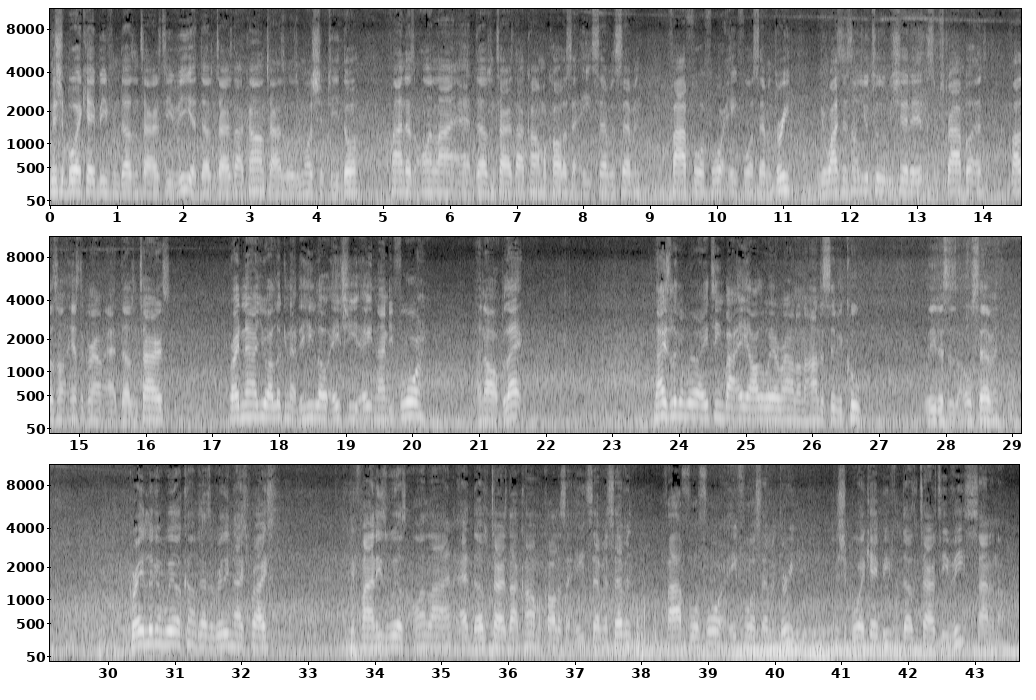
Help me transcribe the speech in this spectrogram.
This your boy KB from DUBSandTIRES TV at dubsandtires.com. Tires, and more shipped to your door. Find us online at dubsandtires.com or call us at 877-544-8473. If you're watching this on YouTube, be sure to hit the subscribe button. Follow us on Instagram at DUBSandTIRES. Right now, you are looking at the Helo HE894 and all black. Nice looking wheel, 18 by 8 all the way around on the Honda Civic Coupe. I believe this is a 07. Great looking wheel comes at a really nice price. You can find these wheels online at dubsandtires.com or call us at 877-544-8473. This your boy KB from DUBSandTIRES TV signing off.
